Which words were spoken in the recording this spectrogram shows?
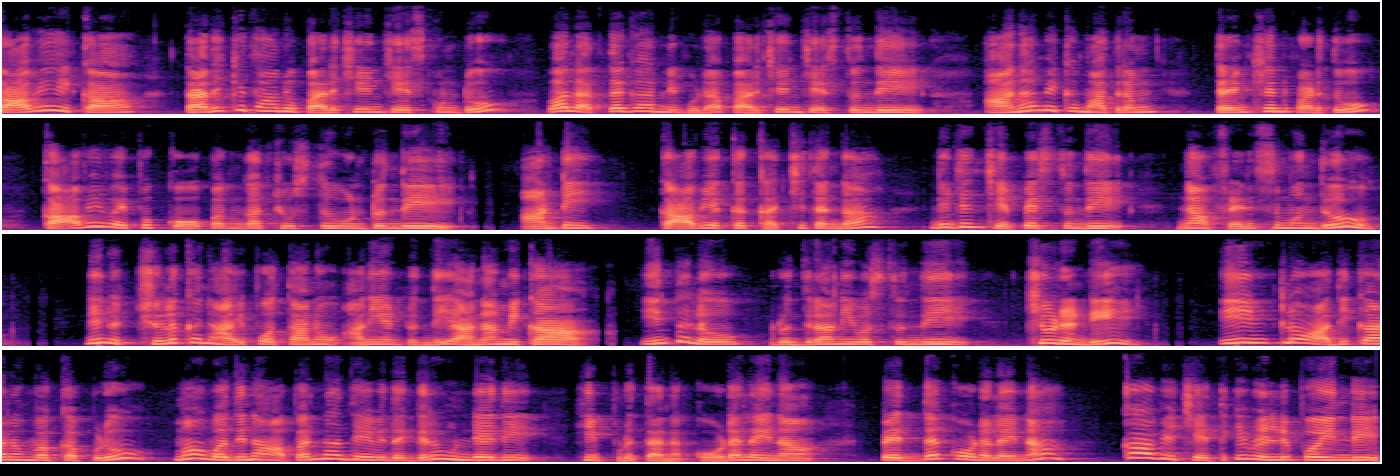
కావ్య ఇక తనకి తాను పరిచయం చేసుకుంటూ వాళ్ళ అత్తగారిని కూడా పరిచయం చేస్తుంది. అనామిక మాత్రం టెన్షన్ పడుతూ కావ్య వైపు కోపంగా చూస్తూ ఉంటుంది. ఆంటీ కావ్యక్క ఖచ్చితంగా నిజం చెప్పేస్తుంది. నా ఫ్రెండ్స్ ముందు నేను చులకన అయిపోతాను అని అంటుంది అనామిక. ఇంతలో రుద్రాణి వస్తుంది. చూడండి ఈ ఇంట్లో అధికారం ఒకప్పుడు మా వదిన అపర్ణాదేవి దగ్గర ఉండేది. ఇప్పుడు తన కోడలైనా పెద్ద కోడలైనా కావ్య చేతికి వెళ్ళిపోయింది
